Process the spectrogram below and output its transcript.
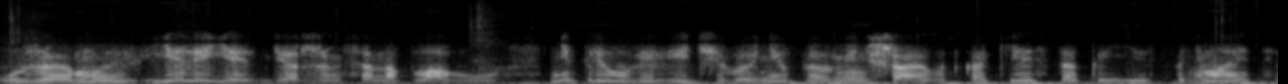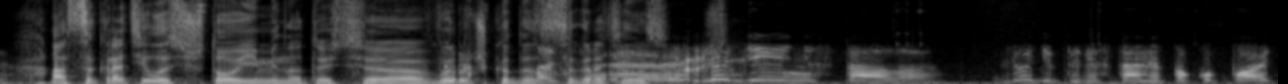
уже мы еле держимся на плаву. Не преувеличиваю, не преуменьшаю. Вот как есть, так и есть. Понимаете? А сократилось что именно? То есть э, выручка сократилась? Э, людей люди перестали покупать,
